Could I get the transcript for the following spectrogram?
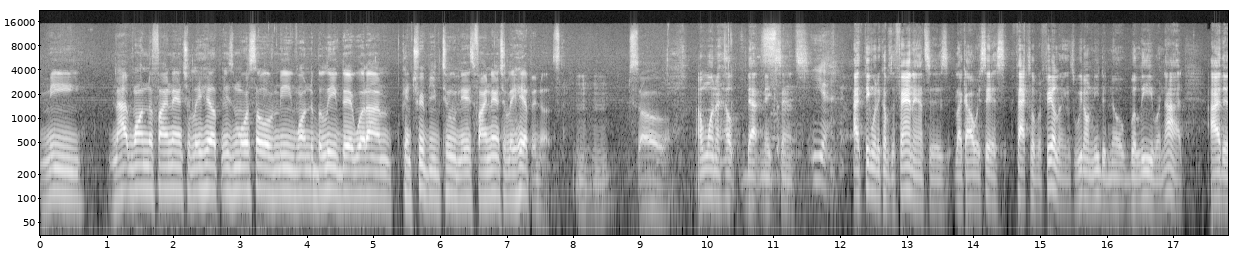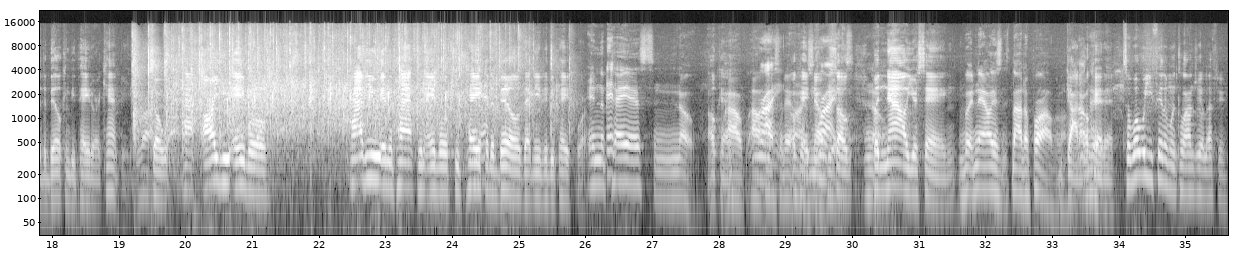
me not wanting to financially help. is more so of me wanting to believe that what I'm contributing to is financially helping us. Mm-hmm. So, I want to help that make sense. Yeah. I think when it comes to finances, like I always say, it's facts over feelings. We don't need to know, believe or not. Either the bill can be paid or it can't be. So, ha- are you able? Have you in the past been able to pay for the bills that need to be paid for? in the It- past, no. Okay. I'll, I'll Right. answer that. Okay, honestly. no. Right. So, No. but now you're saying, But now it's not a problem. got it. Okay Yeah. then. So, what were you feeling when Kalondra left you?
